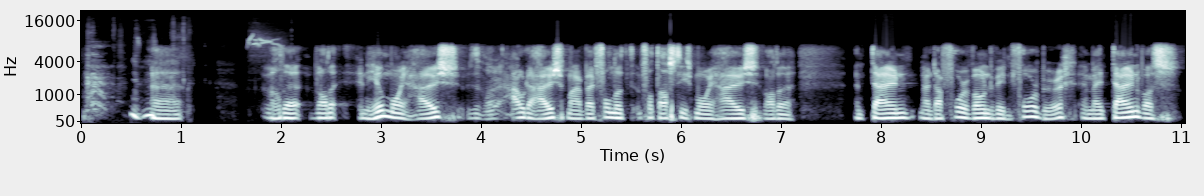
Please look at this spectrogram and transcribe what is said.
uh, we, hadden, we hadden een heel mooi huis. Het was een oude huis, maar wij vonden het een fantastisch mooi huis. We hadden een tuin. Maar daarvoor woonden we in Voorburg. En mijn tuin was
